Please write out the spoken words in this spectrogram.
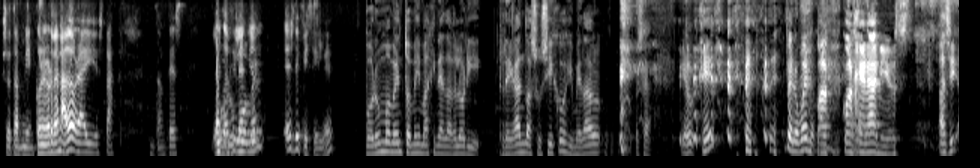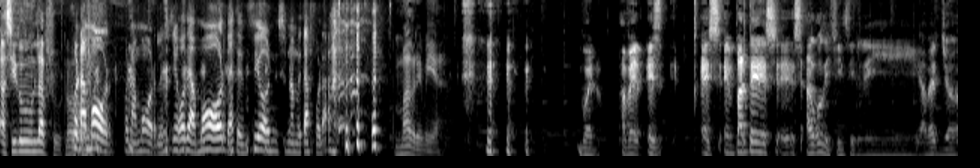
Eso también, con el ordenador ahí está. Entonces, la conciliación es difícil, ¿eh? Por un momento me he imaginado a Glory regando a sus hijos y me da. O sea, ¿qué? Pero bueno. Con, geranios. Ha, ha, sido un lapsus, ¿no? Con amor, con amor. Les llego de amor, de atención, es una metáfora. Madre mía. Bueno, a ver, es, es en parte es, es, algo difícil. Y a ver, yo,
